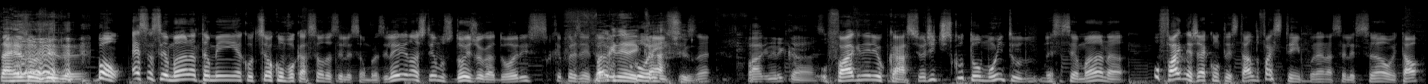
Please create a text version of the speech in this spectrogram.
Tá resolvido. Bom, essa semana também aconteceu a convocação da seleção brasileira e nós temos dois jogadores representando Fagner e o Corinthians, Cássio. né? Fagner e Cássio. O Fagner e o Cássio. A gente escutou muito nessa semana. O Fagner já é contestado faz tempo, né, na seleção e tal,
